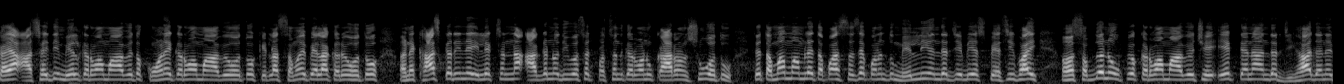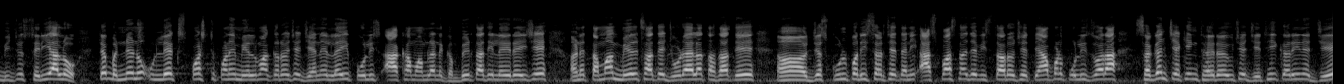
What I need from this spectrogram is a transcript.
કયા આશયથી મેલ કરવામાં આવ્યો, તો કોણે કરવામાં આવ્યો હતો, કેટલા સમય પહેલા કર્યો હતો અને ખાસ કરીને ઇલેક્શનના આગળનો દિવસ જ પસંદ કરવાનું કારણ શું હતું? તે તમામ મામલે તપાસ થશે, પરંતુ મેલની અંદર જે બે સ્પેસિફાઈ શબ્દનો ઉપયોગ કરવામાં આવ્યો છે, એક તેના અંદર જિહાદ અને બીજું સિરિયાલો, તે બંનેનો ઉલ્લેખ સ્પષ્ટપણે મેલમાં કર્યો છે, જેને લઈ પોલીસ આખા મામલાને ગંભીરતાથી લઈ રહી છે અને તમામ મેલ સાથે જોડાયેલા તથા તે જે સ્કૂલ પરિસર છે તેની આસપાસના જે વિસ્તારો છે, ત્યાં પણ પોલીસ દ્વારા સઘન ચેકિંગ થઈ રહ્યું છે, જેથી કરીને જે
